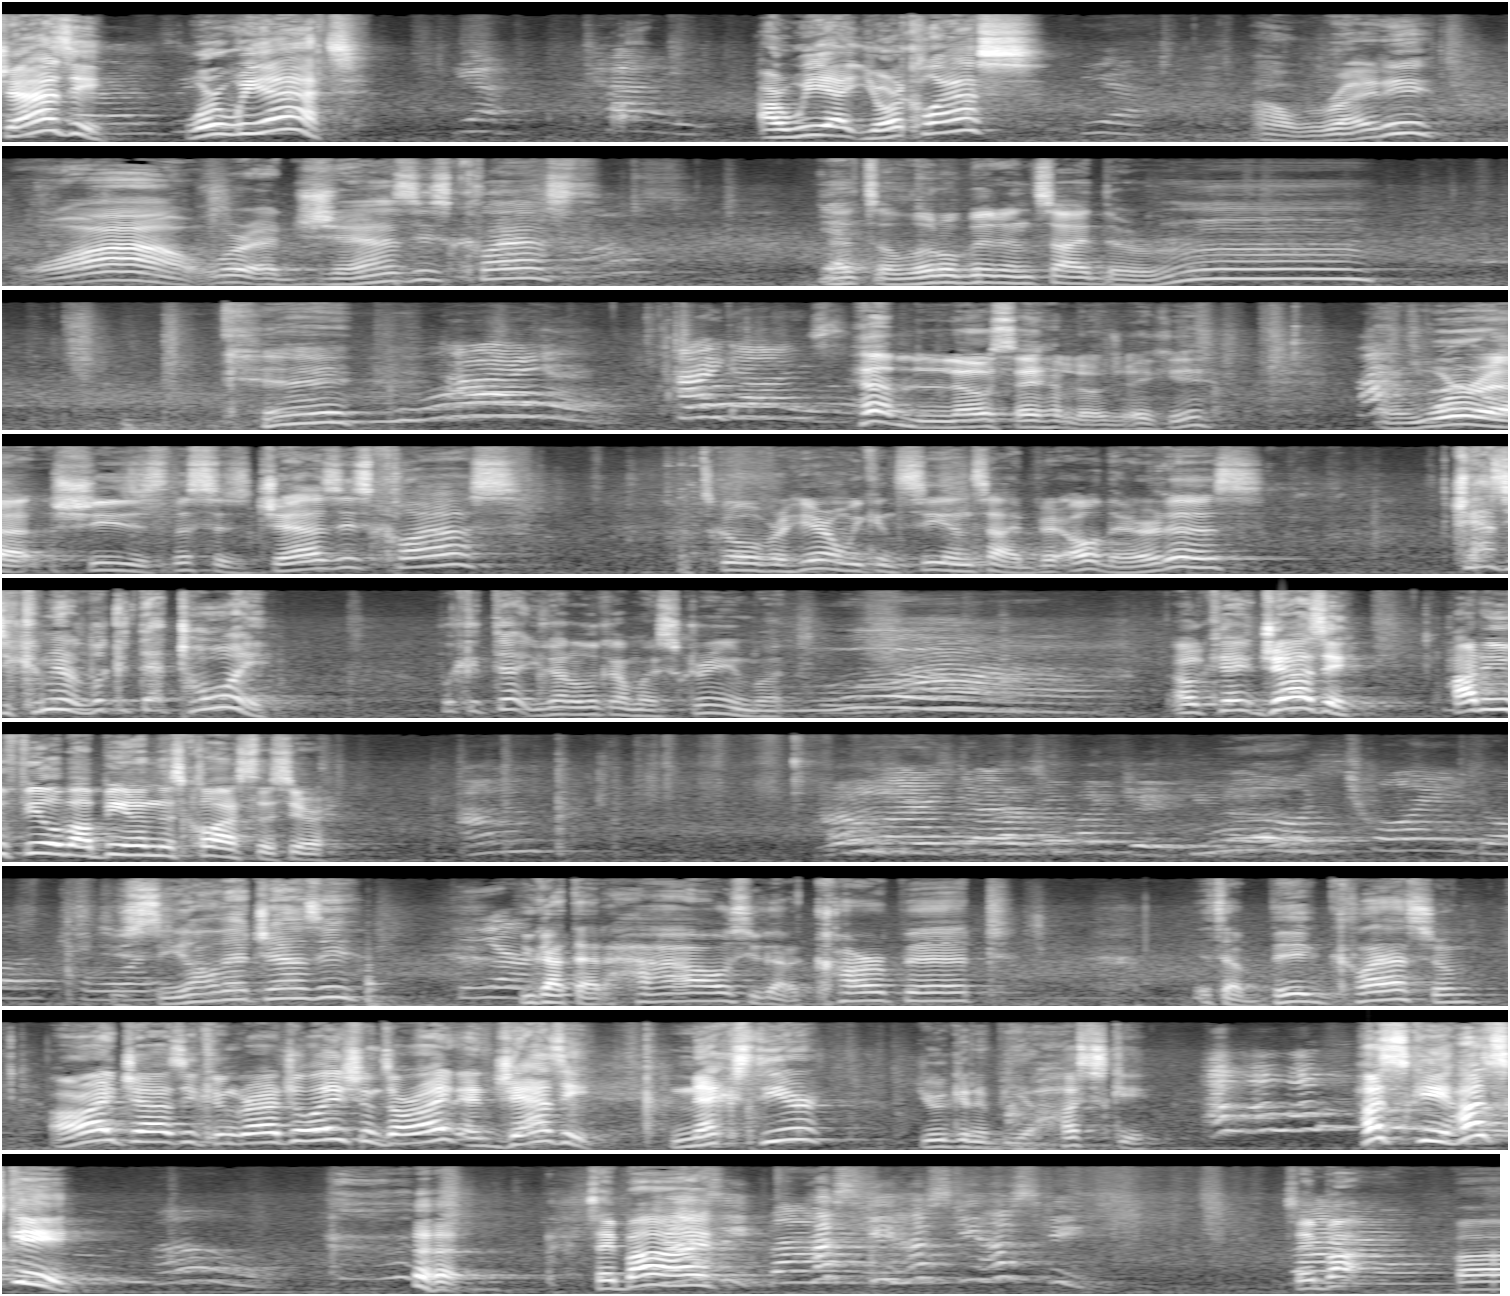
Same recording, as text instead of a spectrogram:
Jazzy, where are we at? Yeah. Are we at your class? Yeah. Alrighty. Wow, we're at Jazzy's class. That's a little bit inside the room. Okay. Hi. Hi, guys. Hello, say hello, Jakey. And we're at she's this is Jazzy's class. Let's go over here and we can see inside. Oh, there it is. Jazzy, come here. Look at that toy. Look at that. You got to look on my screen, but okay, Jazzy. How do you feel about being in this class this year? Um, here's the carpet like Jakey does. little toy, little toy. Do you see all that, Jazzy? Yeah. You got that house, you got a carpet. It's a big classroom. All right, Jazzy, congratulations, all right? And Jazzy, next year, you're going to be a husky. Husky, husky! Oh. Say bye. Husky, husky, husky, husky. Say bye. Bye.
